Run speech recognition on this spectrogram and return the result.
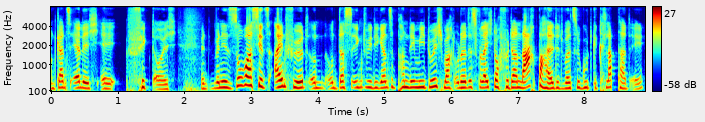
Und ganz ehrlich, ey, fickt euch. Wenn, wenn ihr sowas jetzt einführt und, und das irgendwie die ganze Pandemie durchmacht oder das vielleicht noch für danach behaltet, weil es so gut geklappt hat, ey.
